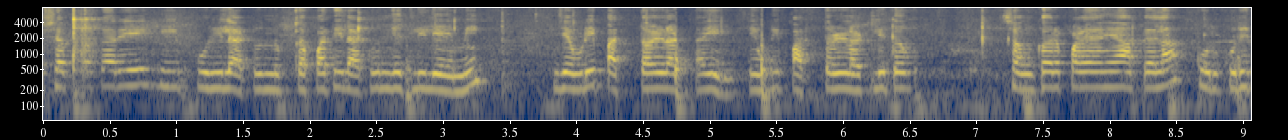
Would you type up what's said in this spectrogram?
अशा प्रकारे ही पुरी लाटून चपाती लाटून घेतलेली आहे मी. जेवढी पातळ लाटता येईल तेवढी पातळ लाटली तर शंकरपाळ्या ह्या आपल्याला कुरकुरीत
